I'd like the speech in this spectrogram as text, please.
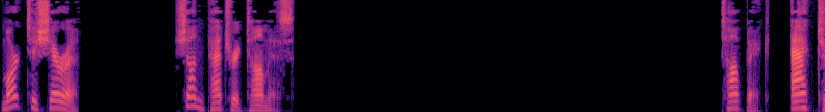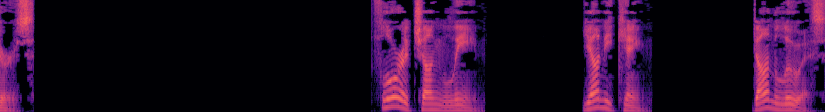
Mark Teixeira Sean Patrick Thomas. Actors. Flora Chung Lean Yanni King Don Lewis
